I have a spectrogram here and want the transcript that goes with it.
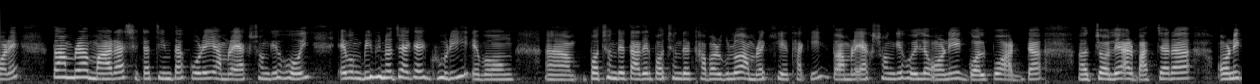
করে। তো আমরা, মারা সেটা চিন্তা করেই আমরা একসঙ্গে হই এবং বিভিন্ন জায়গায় ঘুরি এবং পছন্দের, তাদের পছন্দের খাবারগুলো আমরা খেয়ে থাকি। তো আমরা একসঙ্গে হইলে অনেক গল্প, আড্ডা চলে। আর বাচ্চারা অনেক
